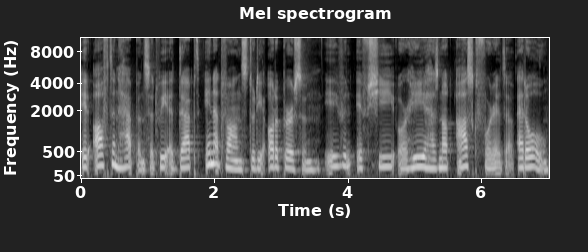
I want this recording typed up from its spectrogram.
It often happens that we adapt in advance to the other person, even if she or he has not asked for it at all.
